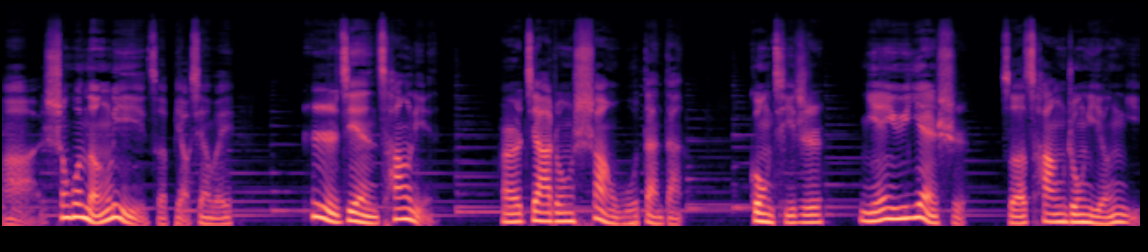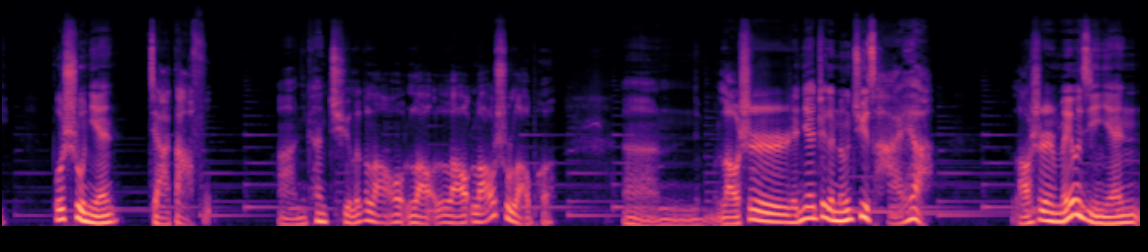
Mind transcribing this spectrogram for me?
啊，生活能力则表现为日渐苍廪，而家中尚无旦旦。共其之，年于厌世，则仓中盈矣，不数年家大富。啊，你看娶了个老老老老鼠老婆，嗯，老是人家这个能聚财呀，老是没有几年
